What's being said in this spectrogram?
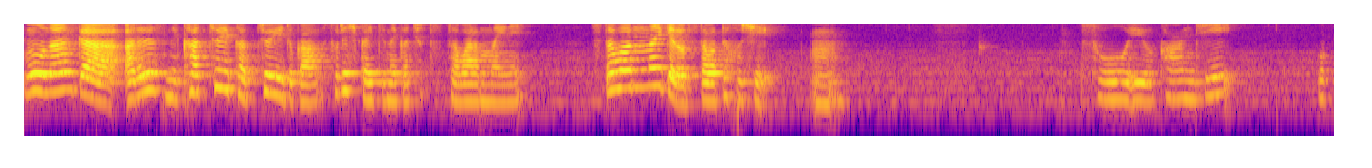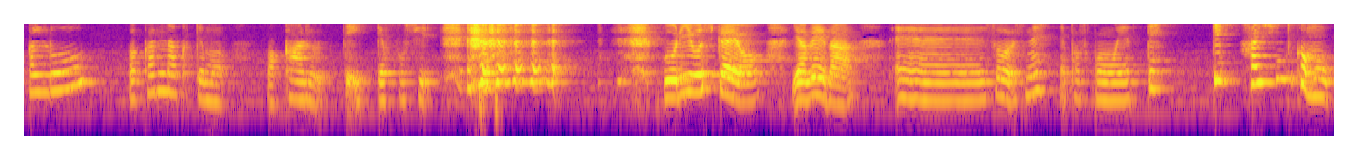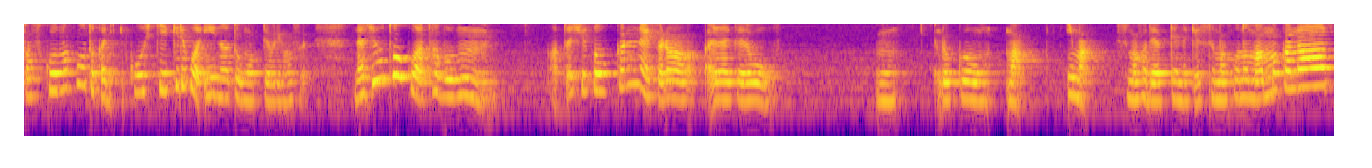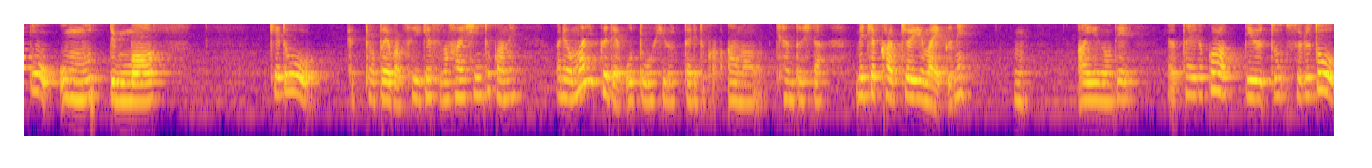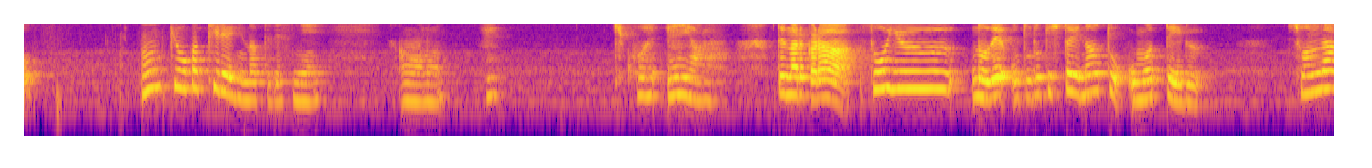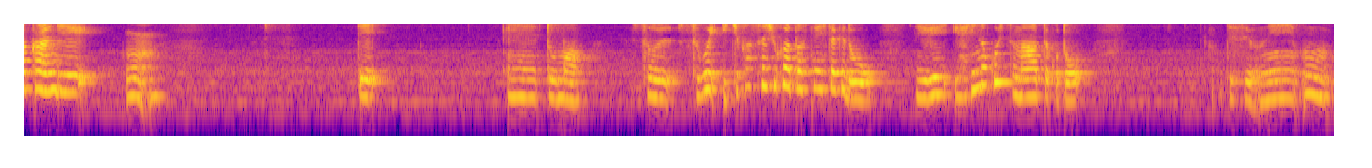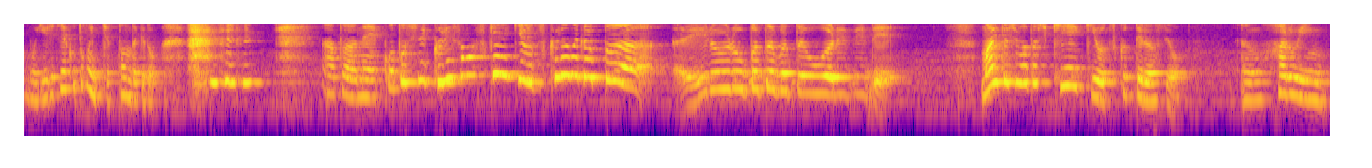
もうなんか、あれですね、かっちょいかっちょいとか、それしか言ってないからちょっと伝わらないね。伝わらないけど伝わってほしい。うん。そういう感じ。わかる？わかんなくてもわかるって言ってほしい。ご利用しかよ。やべえな。えー、そうですね。パソコンをやって、配信とかもパソコンの方とかに移行していければいいなと思っております。ラジオトークは多分、私がわからないから、あれだけど、うん、録音、まあ、今、スマホでやってんだけど、スマホのまんまかなと思ってます。けど、例えばツイキャスの配信とかね、ああれをマイクで音を拾ったりとかあのちゃんとしためっちゃかっちょいいマイクねうんああいうのでやったりとかっていうとすると音響が綺麗になってですねあのえ聞こええやん。ってなるからそういうのでお届けしたいなと思っている。そんな感じ。うん。でえっ、ー、とまあそうすごい一番最初から脱線したけどやりやり残したなってこと。ですよね。うん。もうやりたいことも言っちゃったんだけど。あとはね今年ねクリスマスケーキを作らなかった。いろいろバタバタ追われてて。毎年私ケーキを作ってるんですよ、うん、ハロウィン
